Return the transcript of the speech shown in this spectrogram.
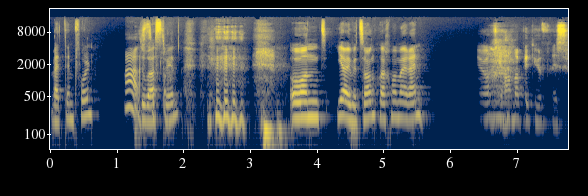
weiterempfohlen. Ah, Du weißt wen. Und ja, ich würde sagen, horchen wir mal rein. Ja, sie haben ein Bedürfnis.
